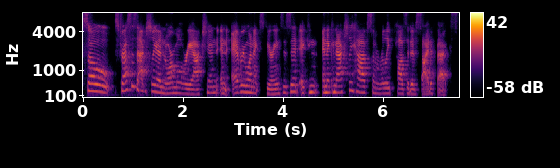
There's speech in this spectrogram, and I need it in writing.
So stress is actually a normal reaction and everyone experiences it. It can and it can actually have some really positive side effects.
